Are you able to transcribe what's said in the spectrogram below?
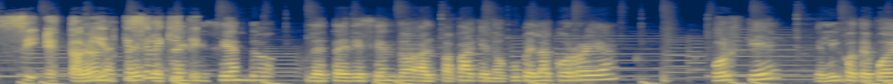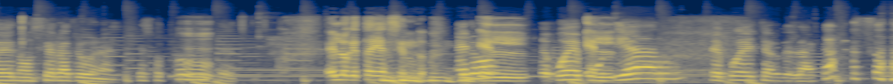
Sí, está bien que se le quite. Diciendo, le estáis diciendo al papá que no ocupe la correa porque el hijo te puede denunciar a tribunal. Eso es todo Ujú. que es. Lo que estáis haciendo. Pero El, te puede el- putear, te puede echar de la casa,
